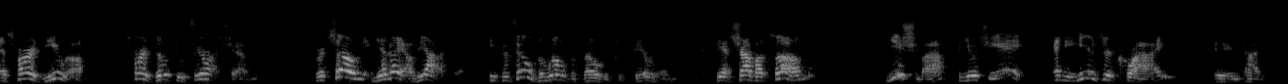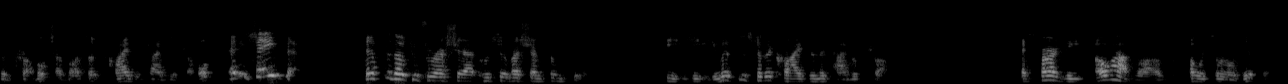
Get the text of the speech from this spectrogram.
As far as Yira, as far as those who fear Hashem, Ratzon Yerei Avyasa. He fulfills the wills of those who fear him. V'yashavasam Yishma Yoshie. And he hears their cries in times of trouble, Shavasam, cries in times of trouble, and he saves them. That's for those who fear Hashem, who serve Hashem from fear. He, he, he listens to their cries in the time of trouble. As far as the Ohavav, oh, it's a little different.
